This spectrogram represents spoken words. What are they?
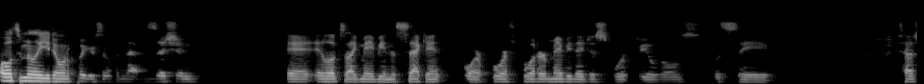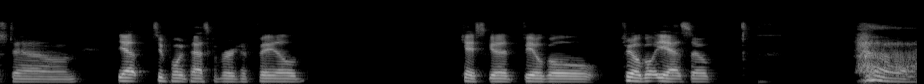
ultimately, you don't want to put yourself in that position. It, it looks like maybe in the second or fourth quarter, maybe they just scored field goals. Let's see. Touchdown. Yep, two point pass conversion failed. Case good. Field goal. Field goal. Yeah, so.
